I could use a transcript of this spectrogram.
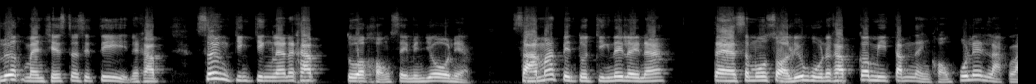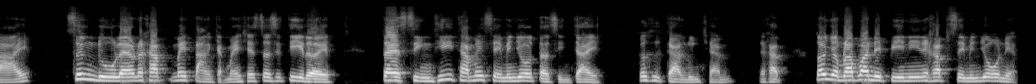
เลือกแมนเชสเตอร์ซิตี้นะครับ ซึ่งจริง ๆ แล้วนะครับ ตัวของเซเมนโยเนี่ยสามารถเป็นตัวจริงได้เลยนะ แต่สโมสรลิเวอร์พูลนะครับก็มีตำแหน่งของผู้เล่นหลากหลาย ซึ่งดูแล้วนะครับไม่ต่างจากแมนเชสเตอร์ซิตี้เลย แต่สิ่งที่ทำให้เซเมนโยตัดสินใจก็คือการลุ้นแชมป์นะครับต้องยอมรับว่าในปีนี้นะครับเซเมนโยเนี่ย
